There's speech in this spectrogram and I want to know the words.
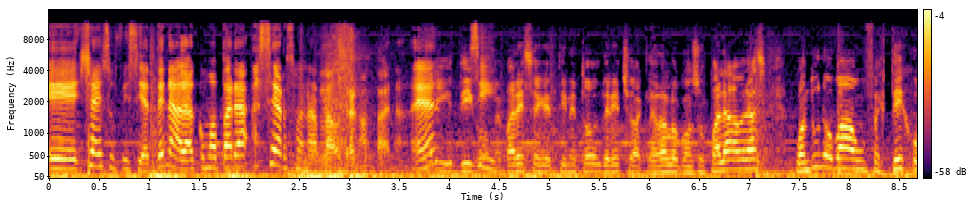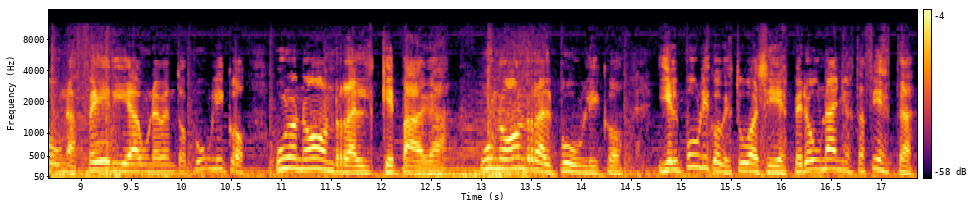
eh, ya es suficiente. Nada, como para hacer sonar la otra campana. ¿eh? Digo, Sí. me parece que tiene todo el derecho de aclararlo con sus palabras. Cuando uno va a un festejo, una feria, un evento público, uno no honra al que paga, uno honra al público. Y el público que estuvo allí esperó un año esta fiesta.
